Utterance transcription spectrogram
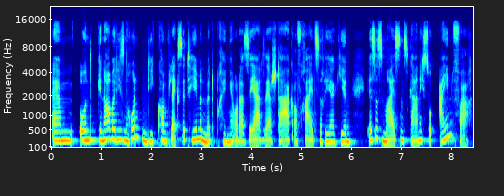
Ähm, und genau bei diesen Hunden, die komplexe Themen mitbringen oder sehr, sehr stark auf Reize reagieren, ist es meistens gar nicht so einfach,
